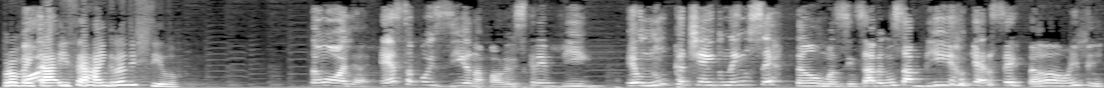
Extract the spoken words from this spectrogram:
Aproveitar e encerrar em grande estilo. Então, olha, essa poesia, Ana Paula, eu escrevi. Eu nunca tinha ido nem no sertão, assim, sabe? Eu não sabia o que era o sertão, enfim.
